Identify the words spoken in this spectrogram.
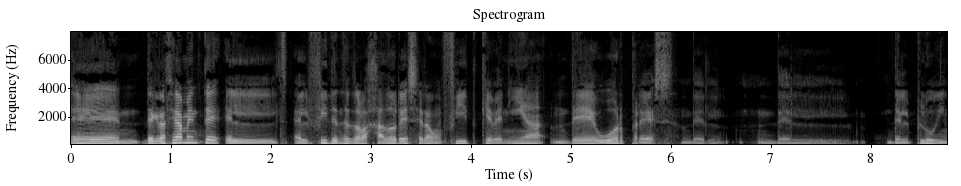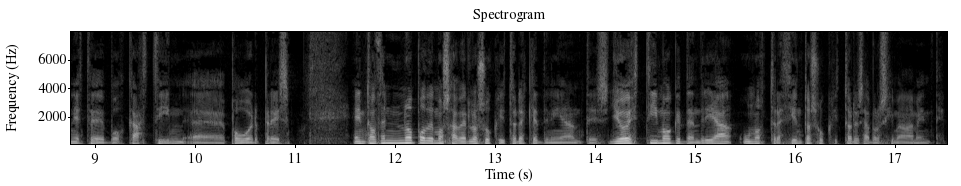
desgraciadamente, el, feed entre trabajadores era un feed que venía de WordPress, del, del, plugin este de podcasting eh, PowerPress. Entonces no podemos saber los suscriptores que tenía antes. Yo estimo que tendría unos 300 suscriptores aproximadamente.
